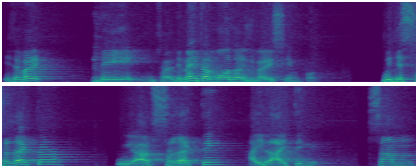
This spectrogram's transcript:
it's a very, the, so the mental model is very simple. With the selector, we are selecting, highlighting some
